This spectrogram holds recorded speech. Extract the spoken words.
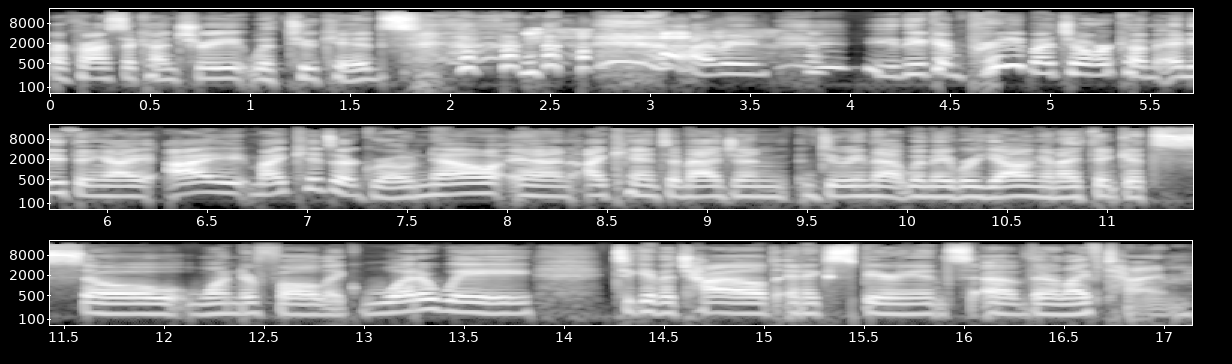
across the country with two kids, I mean, you can pretty much overcome anything. I, I, my kids are grown now and I can't imagine doing that when they were young. And I think it's so wonderful. Like, what a way to give a child an experience of their lifetime.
